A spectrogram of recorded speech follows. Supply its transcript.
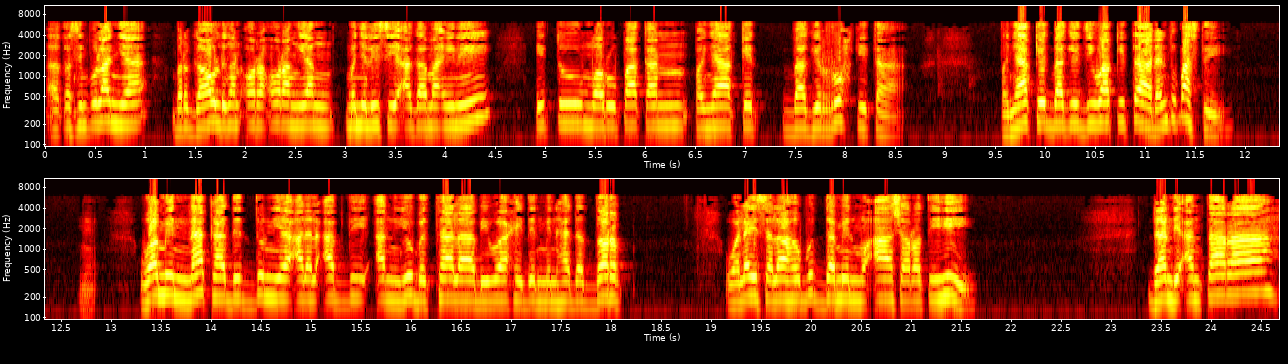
eh, kesimpulannya bergaul dengan orang-orang yang menyelisih agama ini itu merupakan penyakit bagi ruh kita. Penyakit bagi jiwa kita dan itu pasti. Ya. Wa min nakadid dunya 'alal abdi an yubtala biwahidin min hadad darb wa laysa lahu budda min mu'asyaratihi. Dan di antara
